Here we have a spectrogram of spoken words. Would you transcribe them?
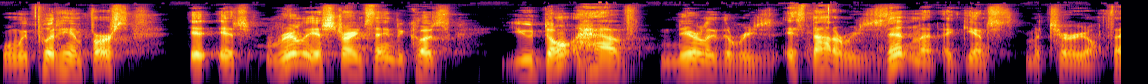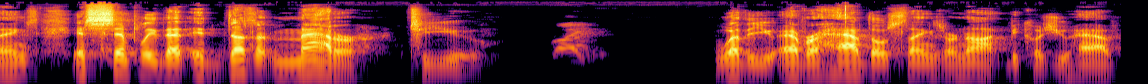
when we put Him first, it, it's really a strange thing because you don't have nearly the res- it's not a resentment against material things it's simply that it doesn't matter to you whether you ever have those things or not, because you have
